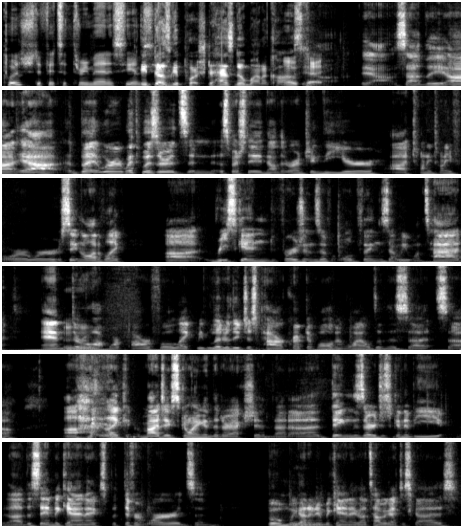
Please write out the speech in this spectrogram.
pushed if it's a three mana CMC? it does get pushed. It has no mana cost. Okay. Yeah, sadly. Uh, yeah, but we're with Wizards, and especially now that we're entering the year uh, 2024, we're seeing a lot of like uh, reskinned versions of old things that we once had, and they're a lot more powerful. Like we literally just power crept evolving wilds in this set, so. Uh, like magic's going in the direction that uh, things are just going to be uh, the same mechanics with different words and boom we got a new mechanic that's how we got disguise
